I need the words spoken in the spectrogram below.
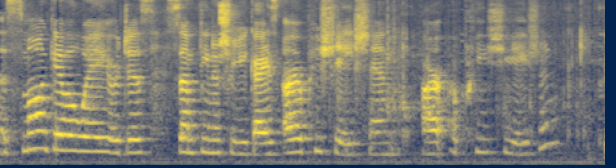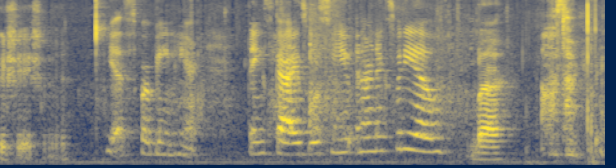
a small giveaway or just something to show you guys our appreciation. Our appreciation? Appreciation. Yeah. Yes, for being here. Thanks, guys. We'll see you in our next video. Bye. Oh, sorry.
